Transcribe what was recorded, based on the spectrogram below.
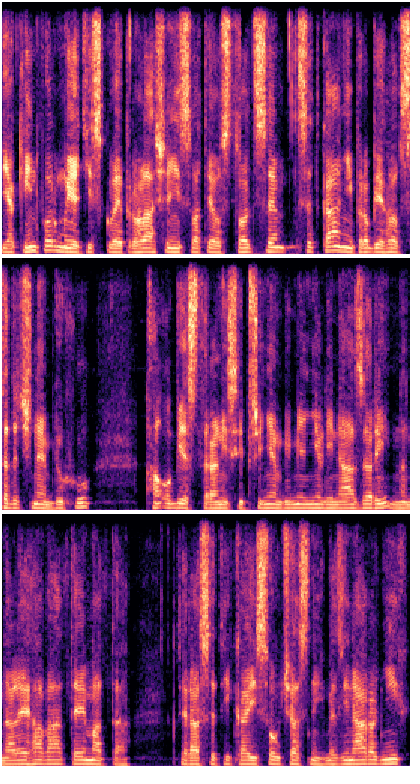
Jak informuje tiskové prohlášení svatého stolce, setkání proběhlo v srdečném duchu a obě strany si při něm vyměnili názory na naléhavá témata, která se týkají současných mezinárodních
